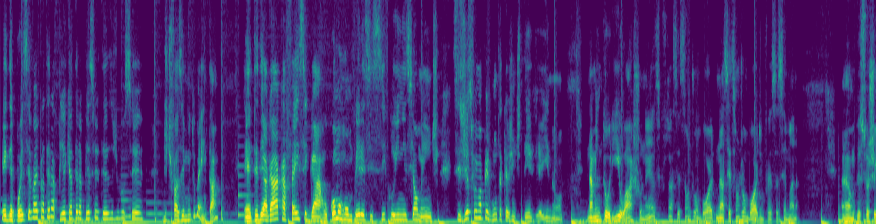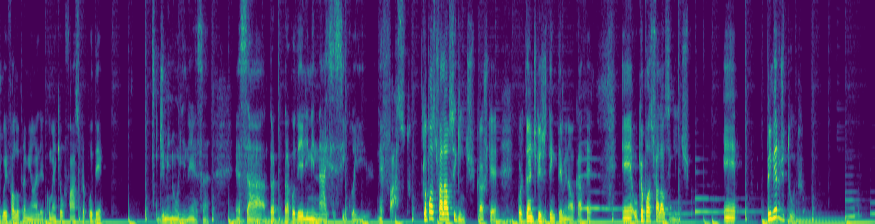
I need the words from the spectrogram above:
e depois você vai para terapia, que é a terapia é certeza de você de te fazer muito bem, tá? É, TDAH, café e cigarro, como romper esse ciclo inicialmente? Esses dias foi uma pergunta que a gente teve aí no, na mentoria, eu acho, né? Na sessão de onboarding, na sessão de onboarding foi essa semana. Ah, uma pessoa chegou e falou para mim, olha, como é que eu faço para poder diminuir, né? Essa, essa para poder eliminar esse ciclo aí nefasto. O que eu posso te falar é o seguinte, que eu acho que é importante que a gente tem que terminar o café. É, o que eu posso te falar é o seguinte. É, primeiro de tudo,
